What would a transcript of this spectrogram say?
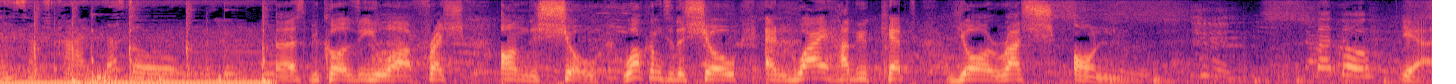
and subscribe. That's all. That's because you are fresh on the show. Welcome to the show. And why have you kept your rush on? Bato, Yeah.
